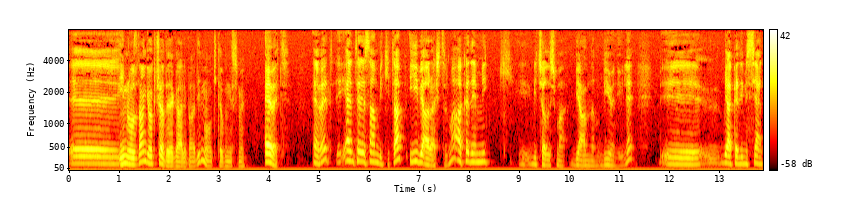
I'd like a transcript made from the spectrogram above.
Ee, İmroz'dan Gökçeada'ya galiba değil mi o kitabın ismi? Evet. Evet. Enteresan bir kitap. iyi bir araştırma. Akademik bir çalışma bir anlam bir yönüyle. Ee, bir akademisyen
